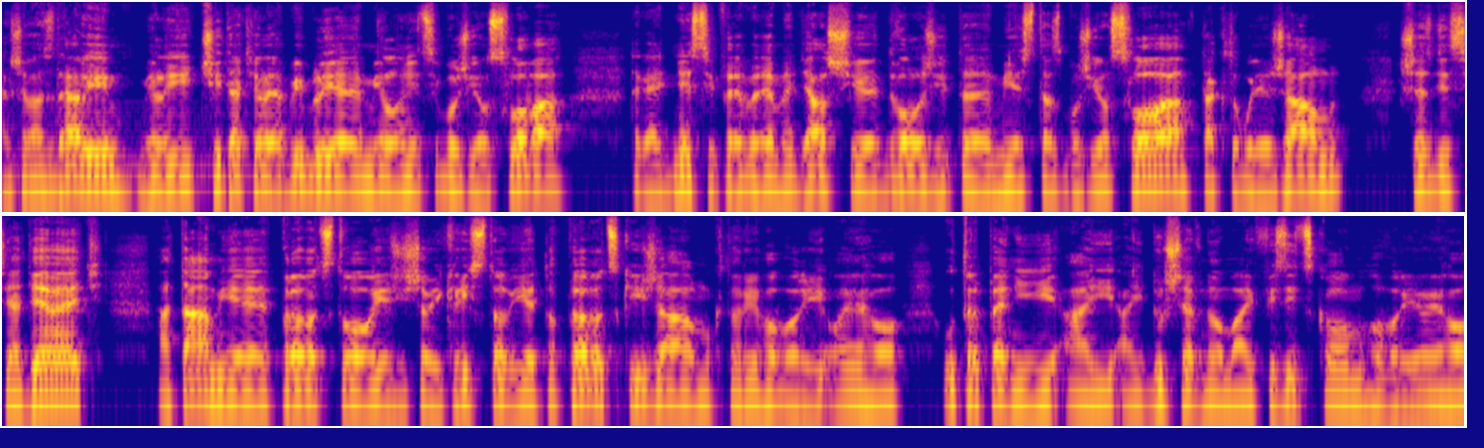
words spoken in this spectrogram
Takže vás zdravím, milí čitatelia Biblie, milovníci Božieho slova. Tak aj dnes si preberieme ďalšie dôležité miesta z Božieho slova. Tak to bude Žalm 69 a tam je proroctvo Ježišovi Kristovi. Je to prorocký žalm, ktorý hovorí o jeho utrpení aj, aj duševnom, aj fyzickom, hovorí o jeho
